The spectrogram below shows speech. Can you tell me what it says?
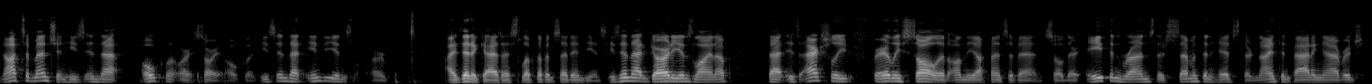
Not to mention he's in that Oakland or sorry Oakland. He's in that Indians or I did it, guys. I slipped up and said Indians. He's in that Guardians lineup that is actually fairly solid on the offensive end. So they're eighth in runs, they're seventh in hits, they're ninth in batting average.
